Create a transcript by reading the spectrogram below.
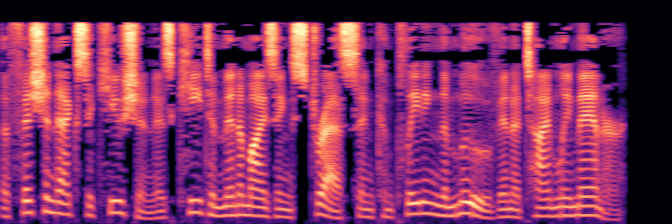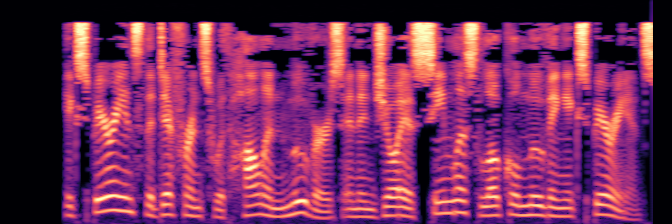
efficient execution is key to minimizing stress and completing the move in a timely manner. Experience the difference with Holland Movers and enjoy a seamless local moving experience.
